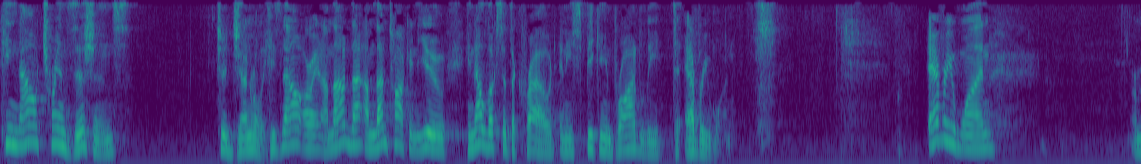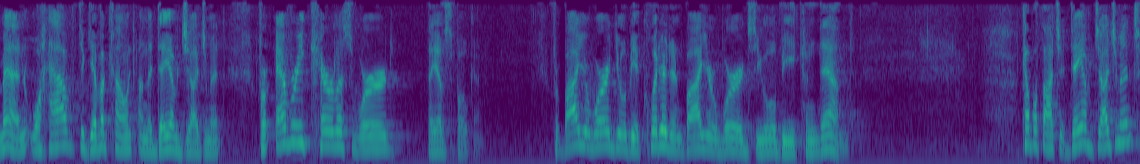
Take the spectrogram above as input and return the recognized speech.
He now transitions to generally. He's now all right. I'm not, not I'm not talking to you. He now looks at the crowd and he's speaking broadly to everyone. Everyone or men will have to give account on the day of judgment for every careless word they have spoken. For by your word you will be acquitted, and by your words you will be condemned. Couple thoughts here. Day of judgment.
